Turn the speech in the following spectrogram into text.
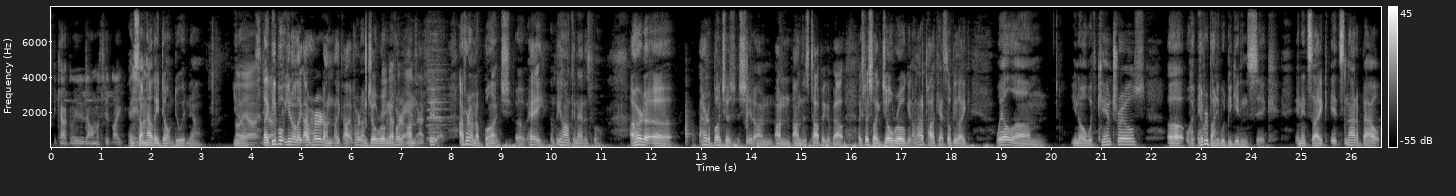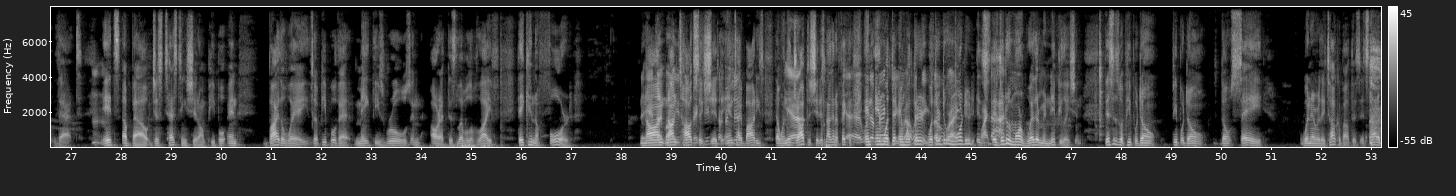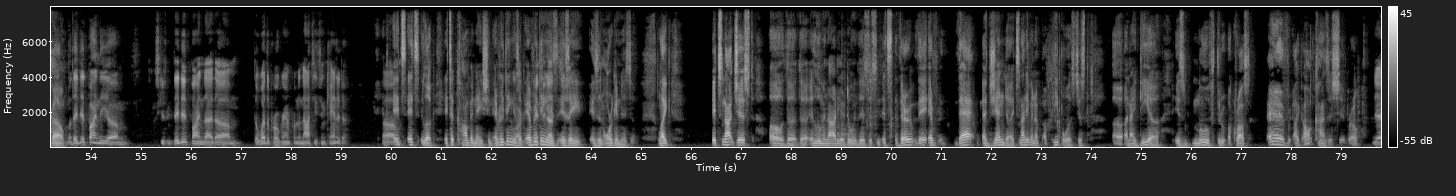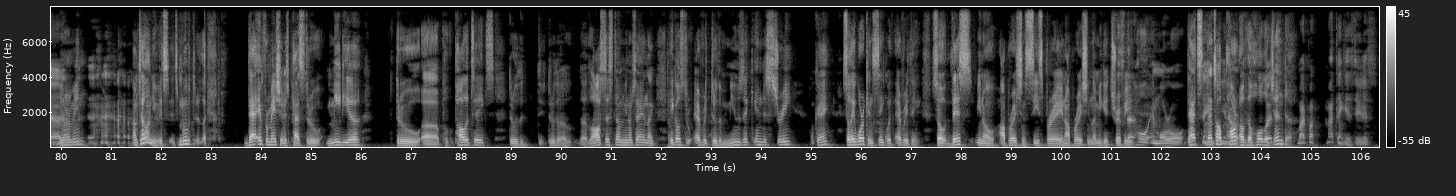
it calculated it almost hit like. And somehow they don't do it now. You Oh, know, yeah, like yeah. people, you know, like I've heard on, like I've heard on Joe Rogan. I've heard on, dude, I've heard on a bunch of, hey, don't be honking at us, fool. I heard a, uh, I heard a bunch of shit on on on this topic about, especially like Joe Rogan. A lot of podcasts, they'll be like, well, um, you know, with chemtrails, uh, everybody would be getting sick, and it's like it's not about that. Mm-mm. It's about just testing shit on people. And by the way, the people that make these rules and are at this level of life, they can afford The non non toxic shit, the shit? antibodies that when they drop the shit, it's not gonna affect Yeah, it And and what they're and what they're what they're so, doing right? more, dude, is, is they're doing more weather manipulation. This is what people don't people don't don't say whenever they talk about this. It's not about Well, they did find the um, excuse me. They did find that um, the weather program from the Nazis in Canada. Um, it's it's look it's a combination everything is like everything is is a is an organism like it's not just oh the the illuminati are doing this this and it's they're they every, that agenda it's not even a, a people it's just uh, an idea is moved through across every like all kinds of shit bro yeah. you know what I mean? Yeah. i'm telling you it's it's moved like that information is passed through media through uh po- politics through the through the the law system you know what i'm saying like it goes through every through the music industry okay so they work in sync with everything so this you know operation sea spray and operation let me get It's trippy that whole immoral. that's thing, that's all you know? part of the whole But agenda My my thing is, dude, is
